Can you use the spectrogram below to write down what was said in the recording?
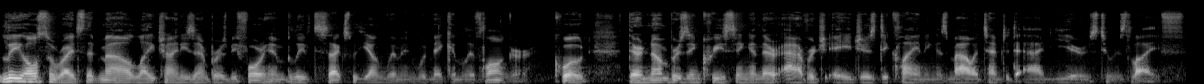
Li also writes that Mao, like Chinese emperors before him, believed sex with young women would make him live longer. Quote, their numbers increasing and their average ages declining as Mao attempted to add years to his life.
